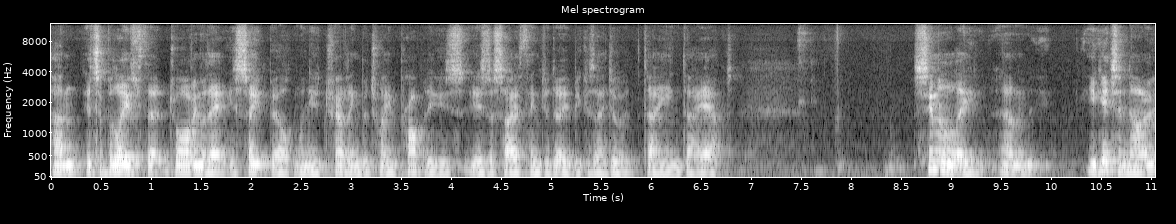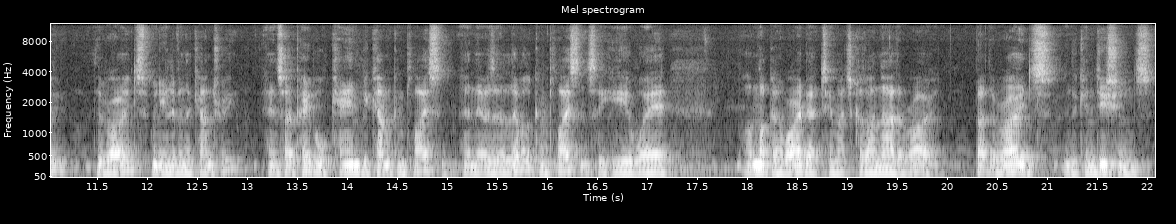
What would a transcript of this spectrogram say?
Um, it's a belief that driving without your seatbelt when you're travelling between properties is a safe thing to do because they do it day in, day out. Similarly, um, you get to know the roads when you live in the country, and so people can become complacent. And there is a level of complacency here where I'm not going to worry about too much because I know the road. But the roads the conditions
